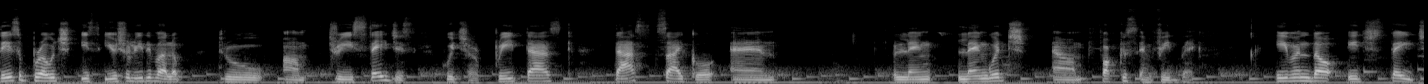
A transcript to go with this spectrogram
This approach is usually developed through um, three stages, which are pre task, task cycle, and lang- language um, focus and feedback. Even though each stage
